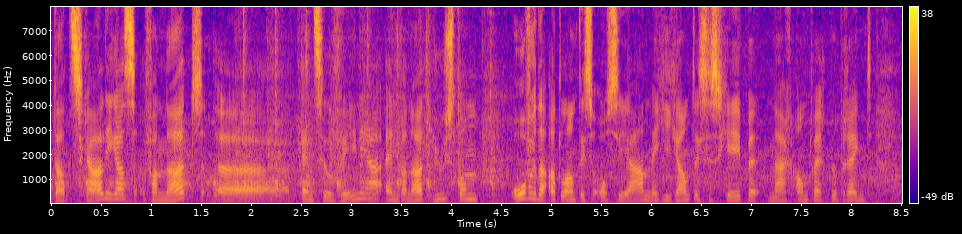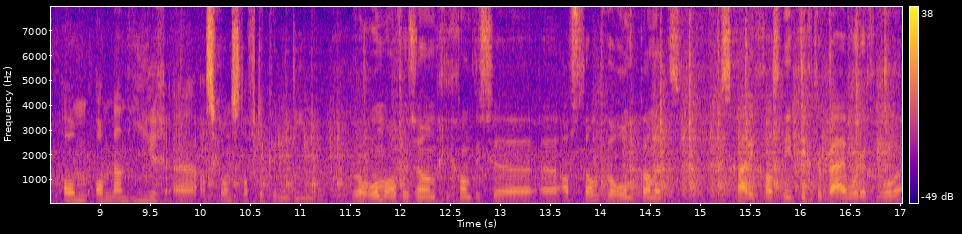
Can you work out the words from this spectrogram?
dat schaliegas vanuit uh, Pennsylvania en vanuit Houston over de Atlantische Oceaan met gigantische schepen naar Antwerpen brengt om, om dan hier uh, als grondstof te kunnen dienen. Waarom over zo'n gigantische uh, afstand? Waarom kan het schaliegas niet dichterbij worden gewonnen?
